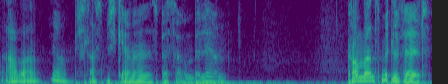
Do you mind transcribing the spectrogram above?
aber ja, ich lasse mich gerne eines Besseren belehren. Kommen wir ins Mittelfeld.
